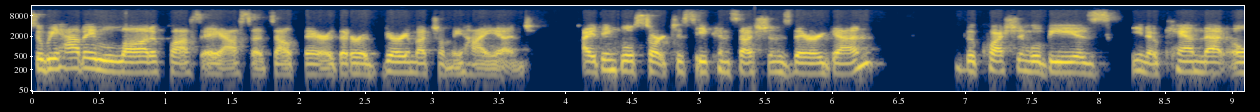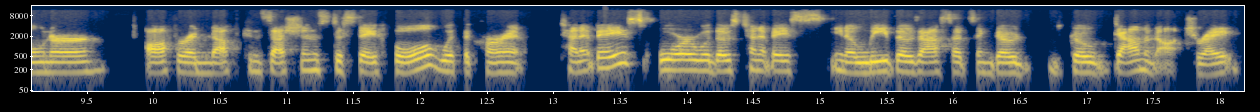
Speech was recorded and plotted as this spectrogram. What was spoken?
So we have a lot of class A assets out there that are very much on the high end. I think we'll start to see concessions there again. The question will be is, you know, can that owner offer enough concessions to stay full with the current tenant base or will those tenant base, you know, leave those assets and go go down a notch, right?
